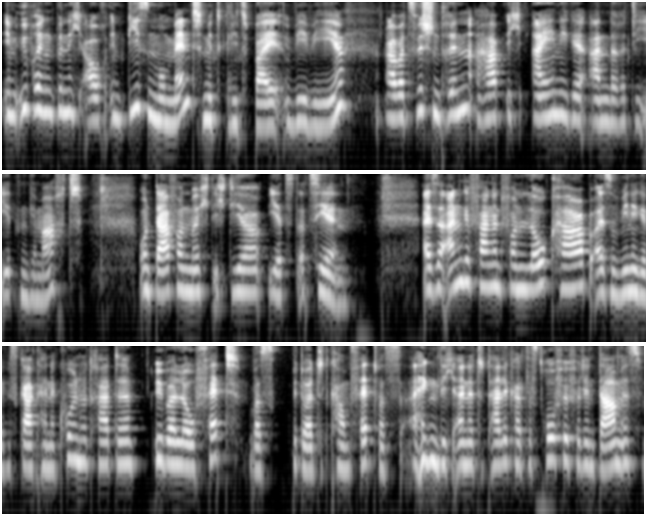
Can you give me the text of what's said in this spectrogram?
Im Übrigen bin ich auch in diesem Moment Mitglied bei WW, aber zwischendrin habe ich einige andere Diäten gemacht und davon möchte ich dir jetzt erzählen. Also angefangen von Low Carb, also wenige bis gar keine Kohlenhydrate, über Low Fat, was bedeutet kaum Fett, was eigentlich eine totale Katastrophe für den Darm ist,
